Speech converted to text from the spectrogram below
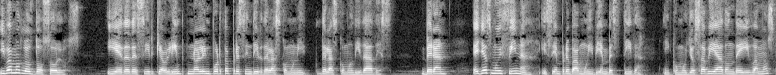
íbamos los dos solos, y he de decir que a Olimp no le importa prescindir de las, de las comodidades. Verán, ella es muy fina y siempre va muy bien vestida, y como yo sabía a dónde íbamos,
